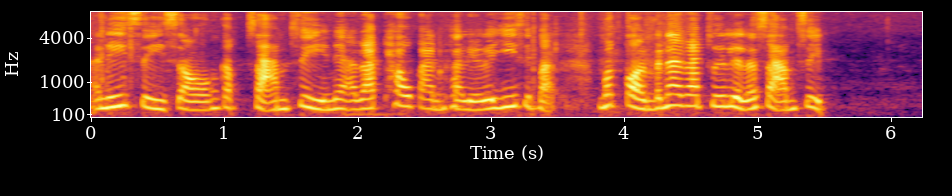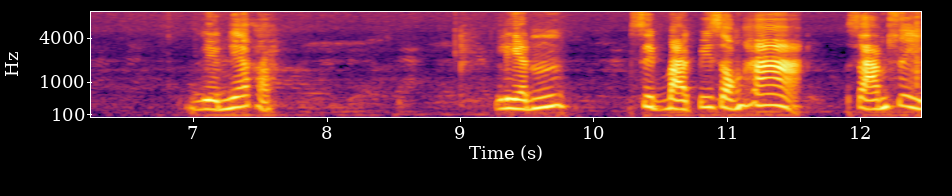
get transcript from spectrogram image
อันนี้สี่สองกับสามสี่เนี่ย รับเท่ากันค่ะเหรียญละยี่สิบาท เมื่อก่อนเป็นได้รับซื้อเหรียญละสามสิบเหรียญเนี้ยค่ะ เหรียญสิบบาทปีสองห้าสามสี่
